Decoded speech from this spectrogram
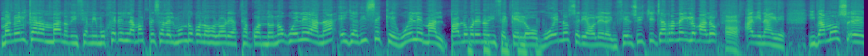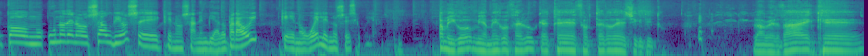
Manuel Carambano dice, a mi mujer es la más pesada del mundo con los olores. Hasta cuando no huele a nada, ella dice que huele mal. Pablo Moreno dice que lo bueno sería oler a incienso y chicharrones y lo malo Ah. a vinagre. Y vamos eh, con uno de los audios eh, que nos han enviado para hoy, que no huele, no sé si huele. Amigo, mi amigo Celu, que este es soltero de chiquitito. La verdad es que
